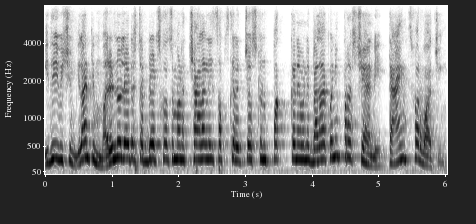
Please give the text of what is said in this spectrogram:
ఇది విషయం. ఇలాంటి మరెన్నో లేటెస్ట్ అప్డేట్స్ కోసం మన ఛానల్ని సబ్స్క్రైబ్ చేసుకుని పక్కనే ఉన్న బెలాకొని ప్రెస్ చేయండి. Thanks for watching.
